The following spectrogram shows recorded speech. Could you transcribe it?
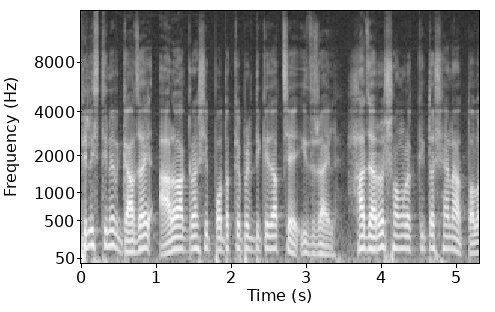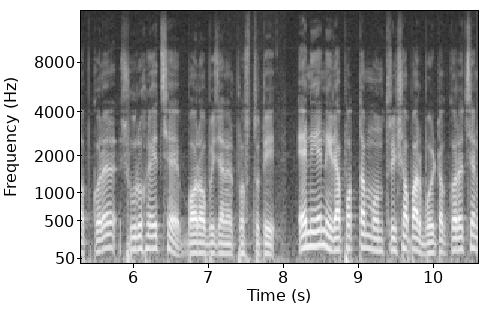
ফিলিস্তিনের গাজায় আরও আগ্রাসী পদক্ষেপের দিকে যাচ্ছে ইসরায়েল। হাজারো সংরক্ষিত সেনা তলব করে শুরু হয়েছে বড় অভিযানের প্রস্তুতি। এ নিয়ে নিরাপত্তা মন্ত্রিসভার বৈঠক করেছেন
